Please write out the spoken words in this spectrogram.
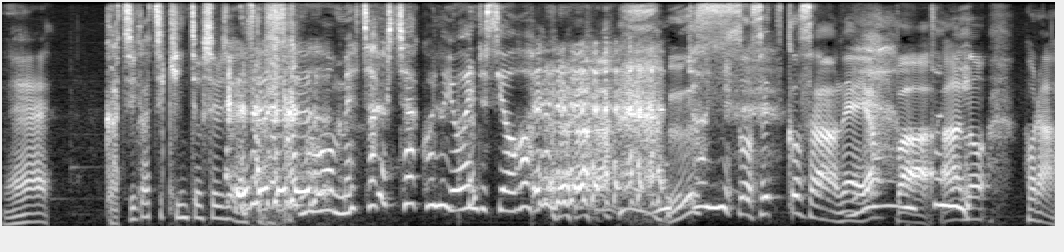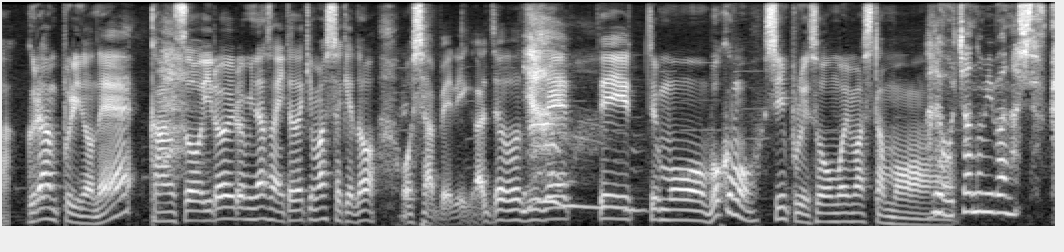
ねガチガチ緊張してるじゃないですかーもうめちゃくちゃこういうの弱いんですよ。うっそ節子さんはねいややっぱあのほらグランプリのね感想いろいろ皆さんいただきましたけどおしゃべりが上手でって言っても僕もシンプルにそう思いましたもんあれお茶飲み話ですか？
